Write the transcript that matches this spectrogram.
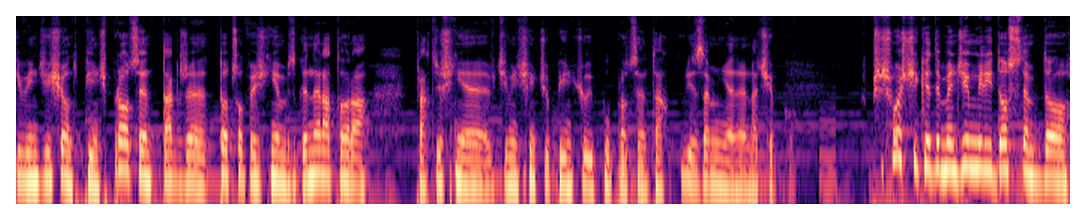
95%, także to co weźmiemy z generatora praktycznie w 95,5% jest zamieniane na ciepło. W przyszłości, kiedy będziemy mieli dostęp do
